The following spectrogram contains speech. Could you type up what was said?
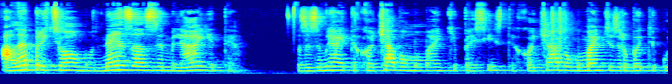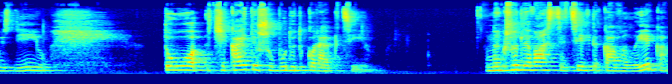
але при цьому не заземляєте, заземляєте хоча б в моменті присісти, хоча б в моменті зробити якусь дію, то чекайте, що будуть корекції. Ну, якщо для вас ця ціль така велика,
